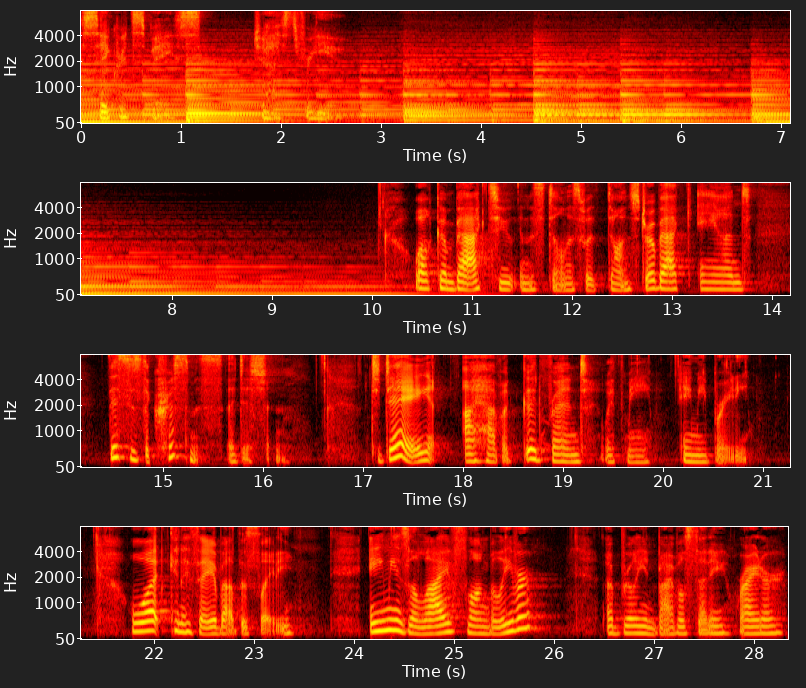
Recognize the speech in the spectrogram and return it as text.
sacred space just for you. Welcome back to In the Stillness with Dawn Strobeck, and this is the Christmas edition. Today, I have a good friend with me, Amy Brady. What can I say about this lady? Amy is a lifelong believer, a brilliant Bible study writer,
